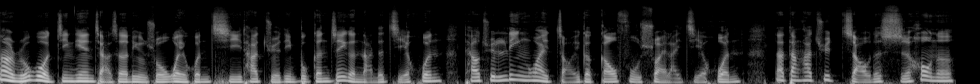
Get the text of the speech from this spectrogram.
那如果今天假设，例如说未婚妻她决定不跟这个男的结婚，她要去另外找一个高富帅来结婚。那当她去找的时候呢，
